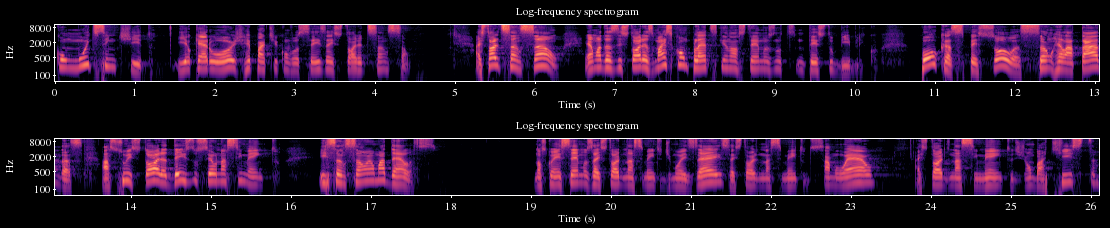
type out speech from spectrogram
com muito sentido. E eu quero hoje repartir com vocês a história de Sansão. A história de Sansão é uma das histórias mais completas que nós temos no, no texto bíblico. Poucas pessoas são relatadas a sua história desde o seu nascimento, e Sansão é uma delas. Nós conhecemos a história do nascimento de Moisés, a história do nascimento de Samuel, a história do nascimento de João Batista,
